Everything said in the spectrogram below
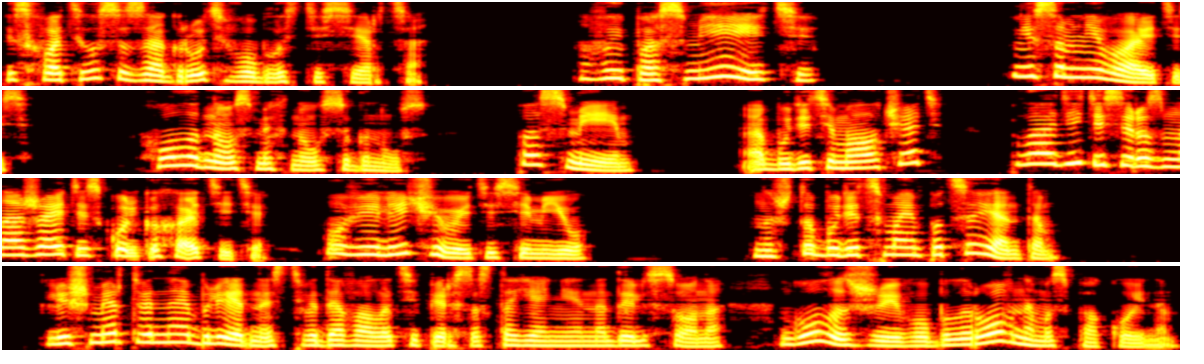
и схватился за грудь в области сердца. «Вы посмеете?» «Не сомневайтесь», — холодно усмехнулся Гнус. «Посмеем. А будете молчать? Плодитесь и размножайтесь сколько хотите. Увеличивайте семью. Но что будет с моим пациентом? Лишь мертвенная бледность выдавала теперь состояние Надельсона, голос же его был ровным и спокойным.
